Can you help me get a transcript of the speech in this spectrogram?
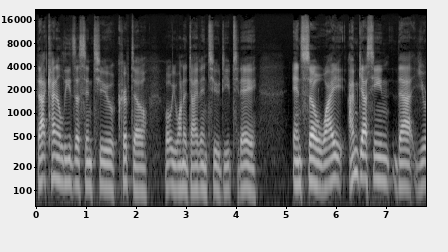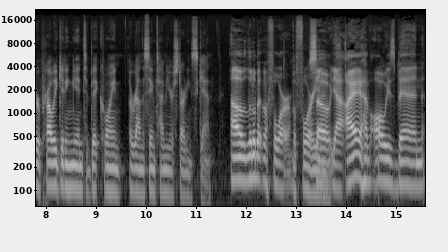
that kind of leads us into crypto, what we want to dive into deep today. And so why I'm guessing that you were probably getting into Bitcoin around the same time you were starting Scan. A little bit before. Before So, even. yeah, I have always been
